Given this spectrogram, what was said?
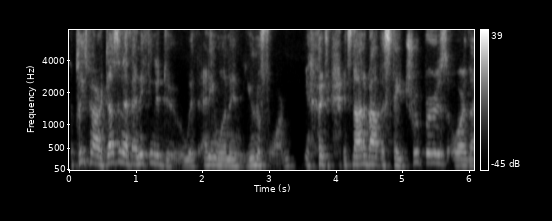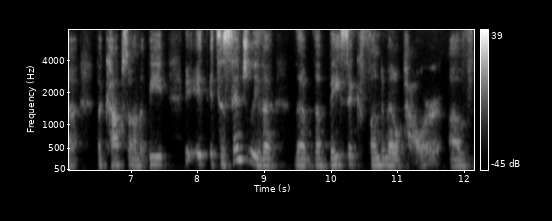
the police power doesn't have anything to do with anyone in uniform. You know, it's, it's not about the state troopers or the, the cops on the beat. It, it's essentially the, the, the basic fundamental power of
